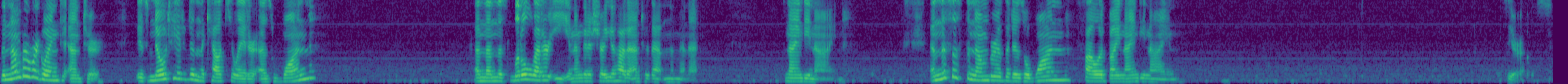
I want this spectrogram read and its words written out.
The number we're going to enter is notated in the calculator as 1 and then this little letter E, and I'm going to show you how to enter that in a minute. 99. And this is the number that is a 1 followed by 99 zeros.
